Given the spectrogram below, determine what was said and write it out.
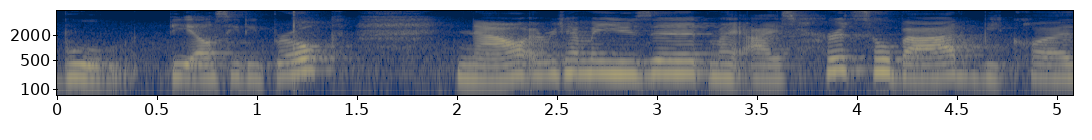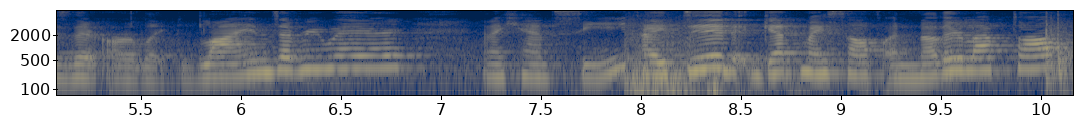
boom, the LCD broke. Now every time I use it, my eyes hurt so bad because there are like lines everywhere and I can't see. I did get myself another laptop.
